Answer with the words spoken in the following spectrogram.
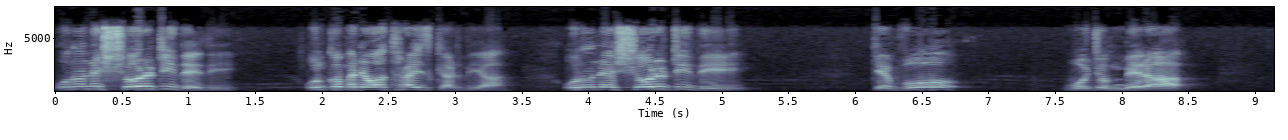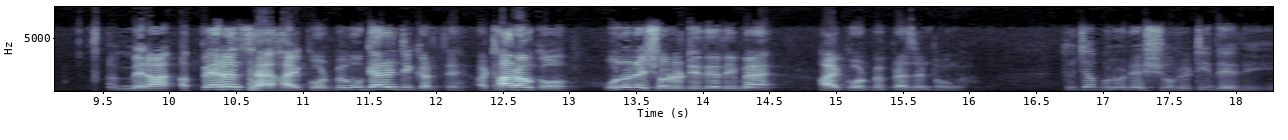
انہوں نے شورٹی دے دی۔ ان کو میں نے آتھرائز کر دیا۔ انہوں نے شورٹی دی کہ وہ وہ جو میرا میرا اپیرنس ہے ہائی کورٹ میں وہ گارنٹی کرتے ہیں۔ اٹھارہ کو انہوں نے شورٹی دے دی، میں ہائی کورٹ میں پریزنٹ ہوں گا۔ تو جب انہوں نے شورٹی دے دی،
